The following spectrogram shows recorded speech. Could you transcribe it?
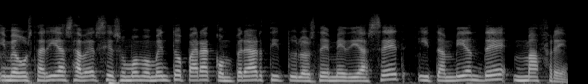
y me gustaría saber si es un buen momento para comprar títulos de Mediaset y también de Mafre.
